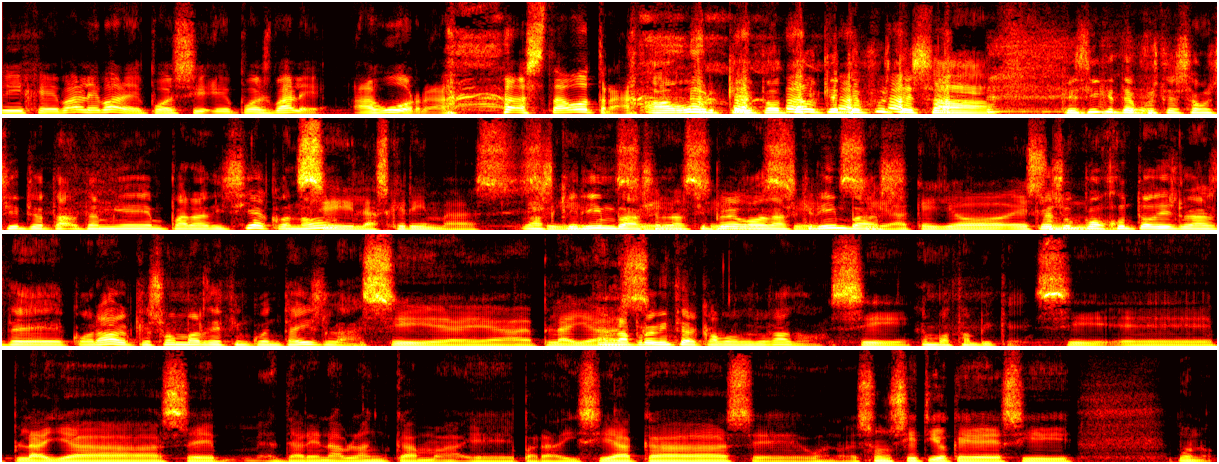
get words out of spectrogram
Y dije, vale, vale, pues, sí, pues vale, agur, hasta otra. Agur, que total, que te fuiste a. Que sí que te fuiste a un sitio ta- también paradisíaco, ¿no? Sí, las Quirimbas. Las sí, Quirimbas, sí, el archipiélago de las Quirimbas. Sí, aquello es, que es un conjunto de islas de coral, que son más de 50 islas. Sí, eh, playas. En la provincia de Cabo Delgado, Sí, en Mozambique. Sí, eh, playas eh, de arena blanca eh, paradisíacas. eh, bueno, es un sitio que si, bueno,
